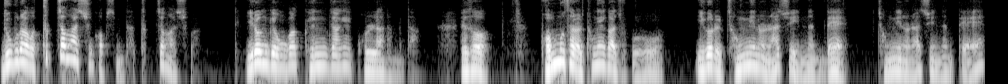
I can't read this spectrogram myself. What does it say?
누구라고 특정할 수가 없습니다. 특정할 수가. 이런 경우가 굉장히 곤란합니다. 그래서 법무사를 통해 가지고 이거를 정리는 할 수 있는데 정리는 할수 있는데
